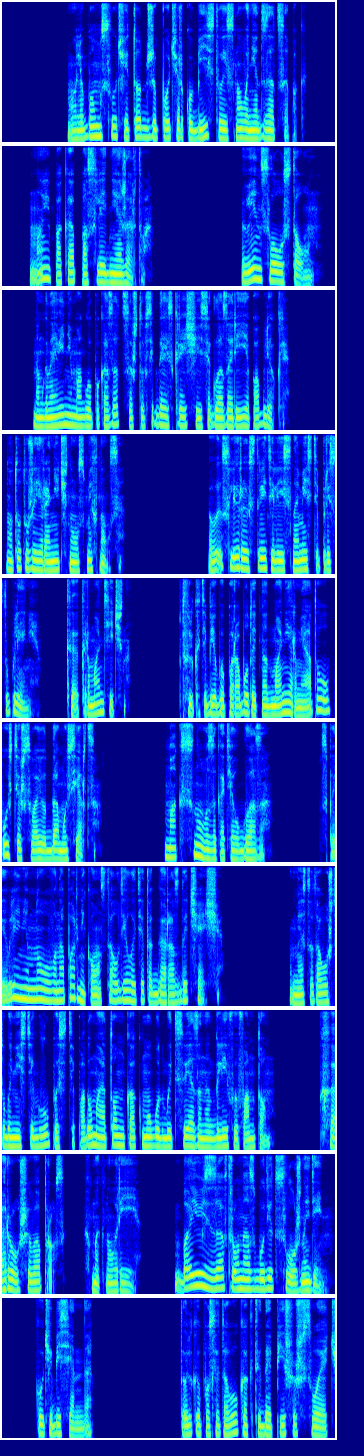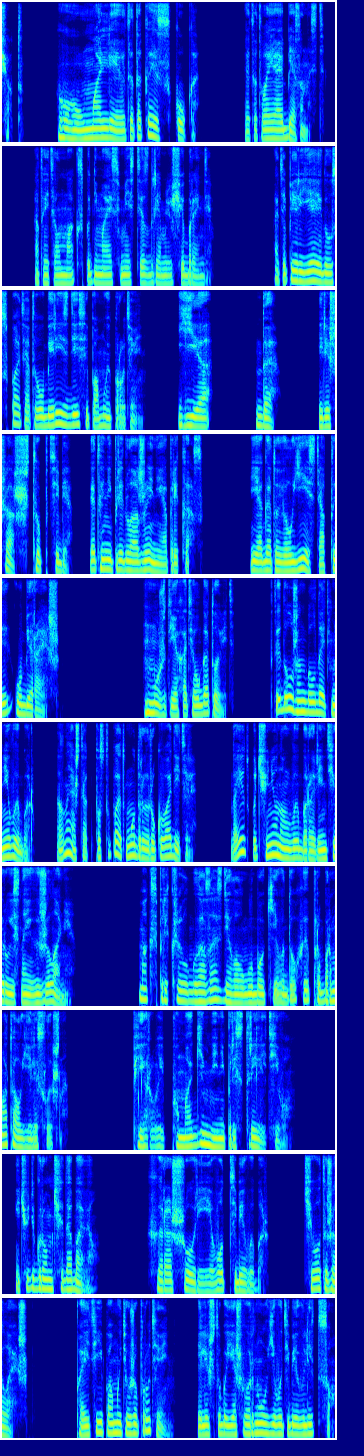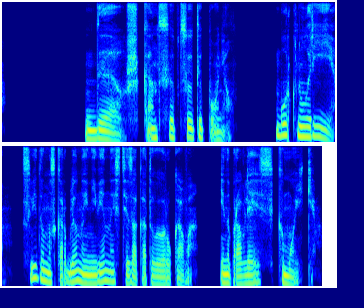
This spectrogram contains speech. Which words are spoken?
В любом случае, тот же почерк убийства и снова нет зацепок. Ну и пока последняя жертва. Винслоу Стоун. На мгновение могло показаться, что всегда искрящиеся глаза Рие поблекли, но тут уже иронично усмехнулся. Вы с Лирой встретились на месте преступления. Как романтично. Только тебе бы поработать над манерами, а то упустишь свою даму сердца. Макс снова закатил глаза. С появлением нового напарника он стал делать это гораздо чаще. Вместо того, чтобы нести глупости, подумай о том, как могут быть связаны глиф и фантом. «Хороший вопрос», — хмыкнул Рия. «Боюсь, завтра у нас будет сложный день. Куча бесед, да?» «Только после того, как ты допишешь свой отчет. «О, умоляю, это такая скука. Это твоя обязанность», — ответил Макс, поднимаясь вместе с дремлющей Бренди. «А теперь я иду спать, а ты убери здесь и помой противень». «Я...» «Да, Иришар, чтоб тебе. Это не предложение, а приказ. Я готовил есть, а ты убираешь. Может, я хотел готовить. Ты должен был дать мне выбор. Знаешь, так поступают мудрые руководители. Дают подчиненным выбор, ориентируясь на их желания. Макс прикрыл глаза, сделал глубокий вдох и пробормотал еле слышно. «Первый, помоги мне не пристрелить его». И чуть громче добавил. «Хорошо, Рия, вот тебе выбор. Чего ты желаешь? Пойти и помыть уже противень? Или чтобы я швырнул его тебе в лицо? Да уж, концепцию ты понял. Буркнул Рие, с видом оскорбленной невинности закатывая рукава и направляясь к мойке.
